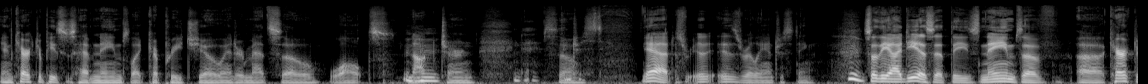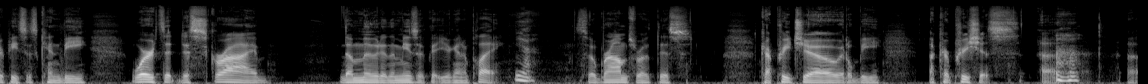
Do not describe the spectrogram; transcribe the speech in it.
And character pieces have names like capriccio, intermezzo, waltz, nocturne. Okay. So- Interesting. Yeah, it's, it is really interesting. So the idea is that these names of uh, character pieces can be words that describe the mood of the music that you're going to play. Yeah. So Brahms wrote this capriccio. It'll be a capricious uh, uh,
